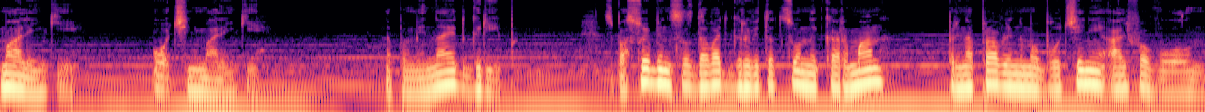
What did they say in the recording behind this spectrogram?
Маленький. Очень маленький. Напоминает гриб. Способен создавать гравитационный карман при направленном облучении альфа-волн.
